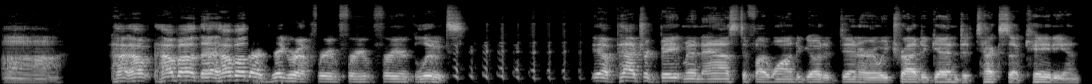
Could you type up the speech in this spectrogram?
Uh, how, how about that? How about that ziggurat for for for your glutes? yeah, Patrick Bateman asked if I wanted to go to dinner, and we tried to get into Texacadian.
